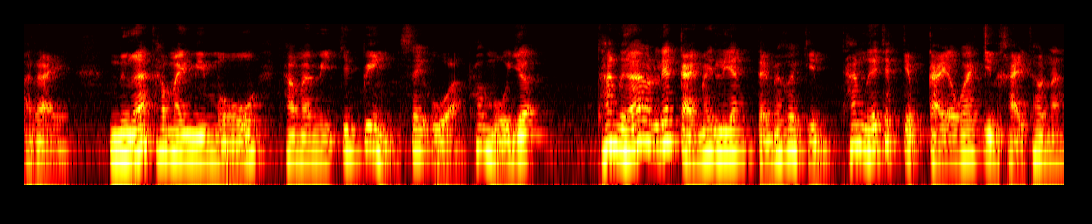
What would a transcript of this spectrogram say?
อะไร เหนือทำไมมีหมูทำไมมีจิ้นปิ้งไส้อั่วเพราะหมูเยอะ ทางเหนือเลี้ยงไก่ไม่เลี้ยง แต่ไม่ค่อยกิน ทางเหนือจะเก็บไก่เอาไว้กินไข่เท่านั้น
